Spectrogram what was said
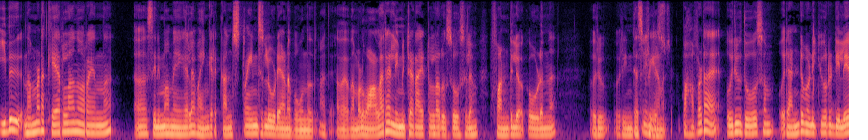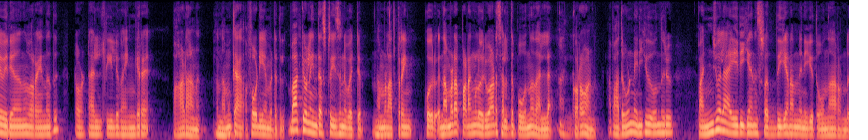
ഇത് നമ്മുടെ കേരള എന്ന് പറയുന്ന സിനിമാ മേഖല ഭയങ്കര കൺസ്ട്രെയിൻസിലൂടെയാണ് പോകുന്നത്. അതായത് നമ്മൾ വളരെ ലിമിറ്റഡ് ആയിട്ടുള്ള റിസോഴ്സിലും ഫണ്ടിലും ഒക്കെ ഓടുന്ന ഒരു ഒരു ഇൻഡസ്ട്രിയാണ് അപ്പോൾ അവിടെ ഒരു ദിവസം രണ്ട് മണിക്കൂർ ഡിലേ വരിക എന്ന് പറയുന്നത് ടോട്ടാലിറ്റിയിൽ ഭയങ്കര പാടാണ്. നമുക്ക് അഫോർഡ് ചെയ്യാൻ പറ്റത്തില്ല. ബാക്കിയുള്ള ഇൻഡസ്ട്രീസിന് പറ്റും. നമ്മൾ അത്രയും നമ്മുടെ പടങ്ങൾ ഒരുപാട് സ്ഥലത്ത് പോകുന്നതല്ല. കുറവാണ്. അപ്പോൾ അതുകൊണ്ട് എനിക്ക് തോന്നുന്നൊരു പഞ്ച്വലായിരിക്കാൻ ശ്രദ്ധിക്കണം എന്ന് എനിക്ക് തോന്നാറുണ്ട്.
